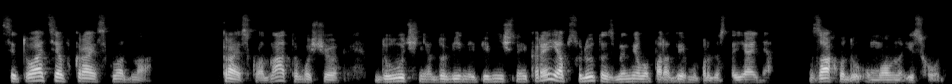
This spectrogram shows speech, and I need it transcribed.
ситуація вкрай складна. Вкрай складна, тому що долучення до війни Північної Кореї абсолютно змінило парадигму протистояння Заходу, умовно, і Сходу.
